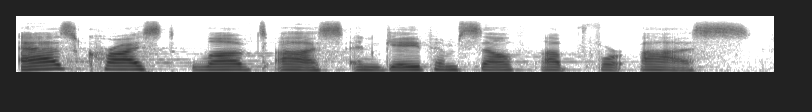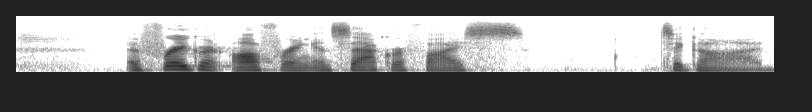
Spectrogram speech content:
as Christ loved us and gave himself up for us, a fragrant offering and sacrifice to God.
